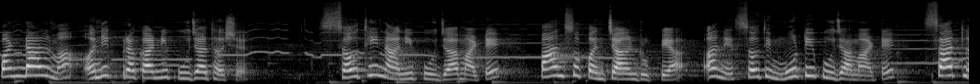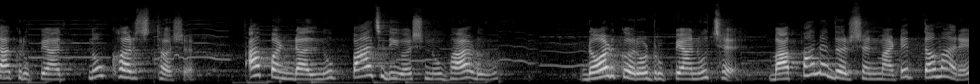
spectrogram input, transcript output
પંડાલમાં અનેક પ્રકારની પૂજા થશે. સૌથી નાની પૂજા માટે પાંચસો પંચાવન રૂપિયા અને સૌથી મોટી પૂજા માટે સાત લાખ રૂપિયાનો ખર્ચ થશે. આ પંડાલનું પાંચ દિવસનું ભાડું દોઢ કરોડ રૂપિયાનું છે. બાપાના દર્શન માટે તમારે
